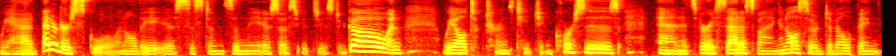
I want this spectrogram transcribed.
We had editor's school, and all the assistants and the associates used to go, and we all took turns teaching courses, and it's very satisfying. And also developing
